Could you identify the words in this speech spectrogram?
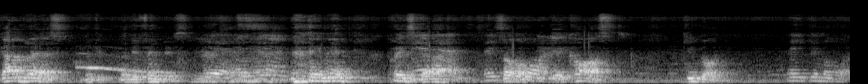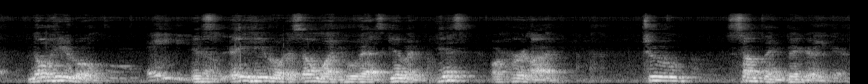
God bless the, the defenders. Yes. Amen. Praise Amen. God. Thank So it costs. Keep going. Thank you, Lord. No hero Eighty. is a hero is someone who has given his or her life to something bigger, Bigger.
